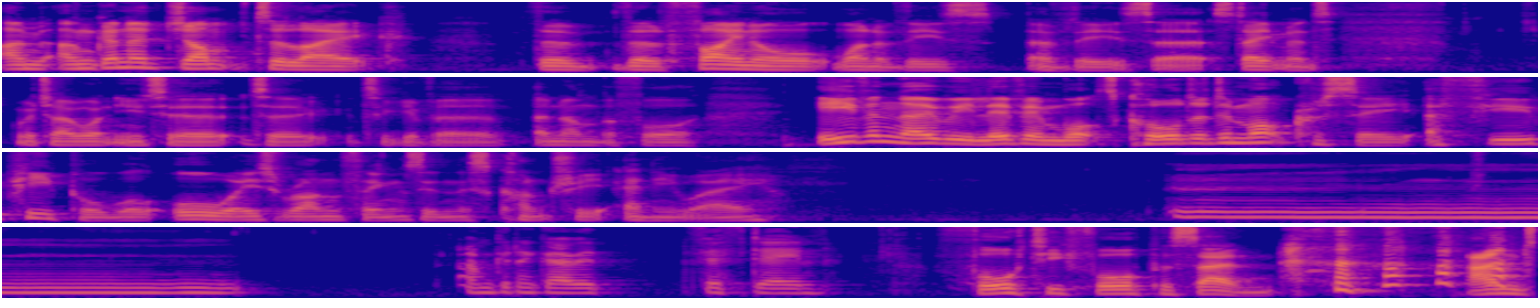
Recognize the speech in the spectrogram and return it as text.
I'm I'm gonna jump to like the the final one of these of these uh, statements, which I want you to to to give a, a number for. Even though we live in what's called a democracy, a few people will always run things in this country anyway. Mm, I'm going to go with 15. 44%. and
